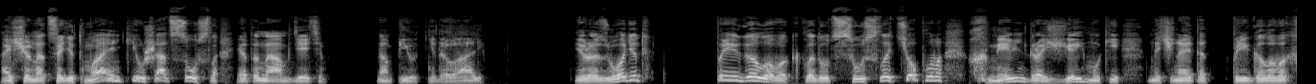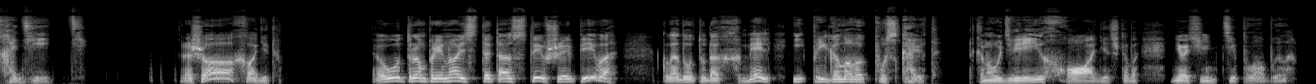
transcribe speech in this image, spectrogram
А еще нацедит маленький ушат сусла, это нам, детям. Нам пьют не давали. И разводит приголовок кладут сусло теплого, хмель, дрожжей, муки, начинает от приголовок ходить. Хорошо ходит. Утром приносят это остывшее пиво, кладут туда хмель и приголовок пускают. Так оно у двери и ходит, чтобы не очень тепло было.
